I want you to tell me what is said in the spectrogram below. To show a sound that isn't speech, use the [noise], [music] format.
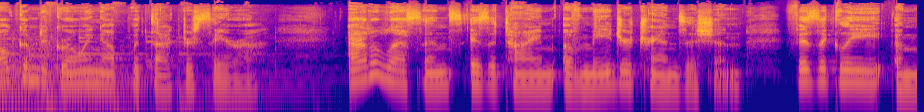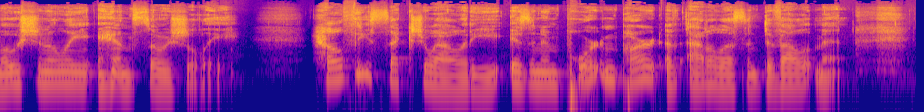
Welcome to Growing Up with Dr. Sarah. Adolescence is a time of major transition, physically, emotionally, and socially. Healthy sexuality is an important part of adolescent development.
